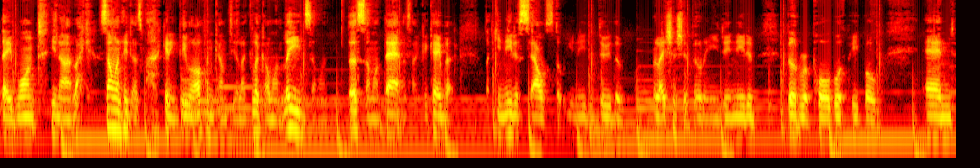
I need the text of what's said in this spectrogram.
they want you know like someone who does marketing. People often come to you like, look, I want leads. I want this. I want that. It's like okay, but like you need a sell still. You need to do the relationship building. You do need to build rapport with people, and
